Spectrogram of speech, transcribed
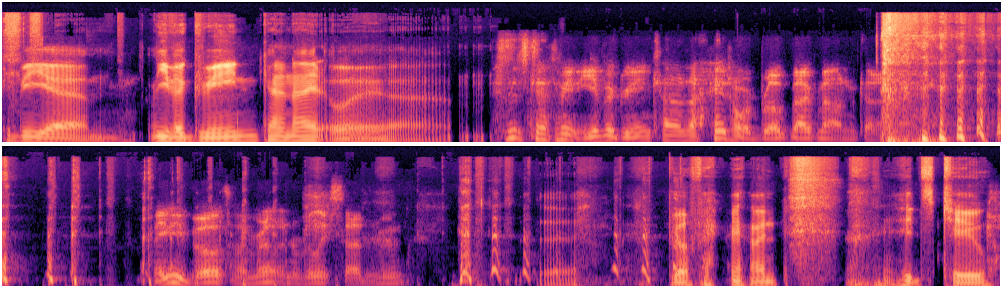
Could be um, Eva Green kind of night, or uh, it's going to be an Eva Green kind of night, or Brokeback Mountain kind of night. Maybe both. If I'm really in a really sad mood. uh, Bill Ferrell. It's two. God,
